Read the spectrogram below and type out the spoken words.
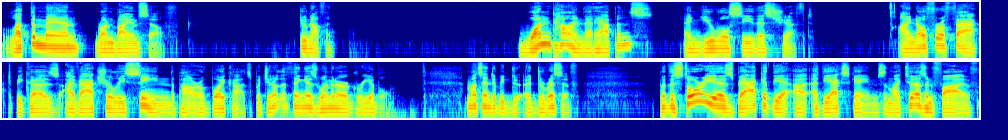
Let the man run by himself. Do nothing. One time that happens, and you will see this shift. I know for a fact because I've actually seen the power of boycotts. But you know the thing is? Women are agreeable. I'm not saying to be uh, derisive, but the story is back at the uh, at the X Games in like 2005,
